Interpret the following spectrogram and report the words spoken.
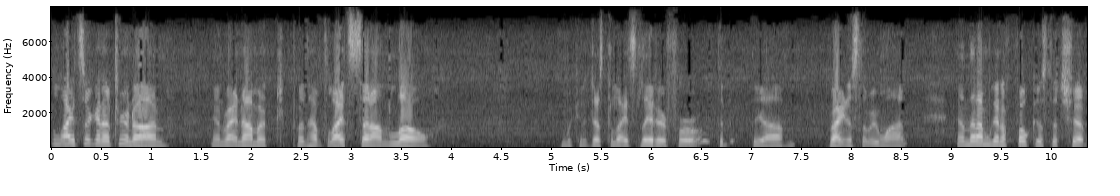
The lights are going to turn on, and right now I'm going to put, have the lights set on low. We can adjust the lights later for the, the uh, brightness that we want. And then I'm going to focus the chip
